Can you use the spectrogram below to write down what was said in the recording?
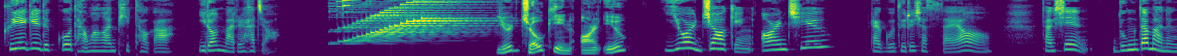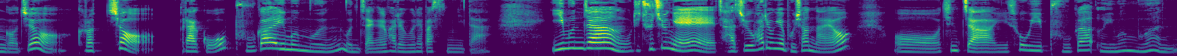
그 얘기를 듣고 당황한 피터가 이런 말을 하죠. You're joking, aren't you? You're joking, aren't you? 라고 들으셨어요. 당신 농담하는 거죠? 그렇죠? 라고 부가 의문문 문장을 활용을 해봤습니다. 이 문장 우리 주중에 자주 활용해 보셨나요? 어, 진짜 이 소위 부가 의문문,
